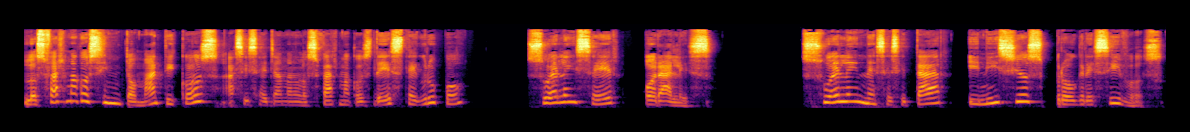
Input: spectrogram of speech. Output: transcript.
Los fármacos sintomáticos, así se llaman los fármacos de este grupo, suelen ser orales. Suelen necesitar inicios progresivos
